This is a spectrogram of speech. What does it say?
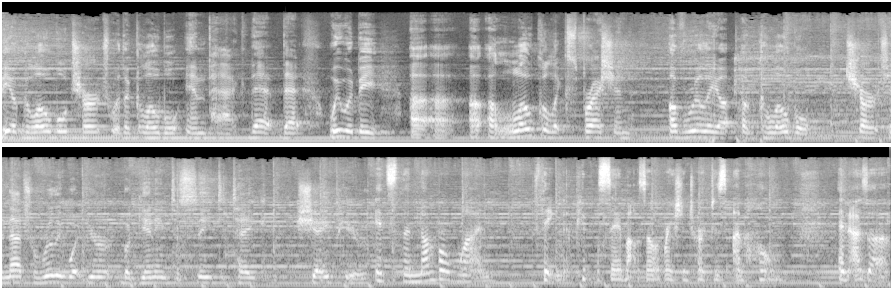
be a global church with a global impact, that, that we would be a, a, a local expression of really a, a global church. And that's really what you're beginning to see to take shape here. It's the number one thing that people say about Celebration Church is I'm home. And as a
